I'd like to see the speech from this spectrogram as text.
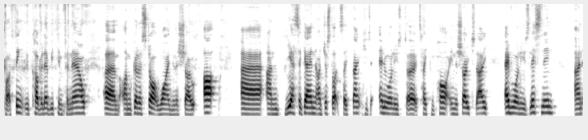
but I think we've covered everything for now. Um, I'm going to start winding the show up. Uh, and yet again, I'd just like to say thank you to anyone who's uh, taken part in the show today, everyone who's listening, and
